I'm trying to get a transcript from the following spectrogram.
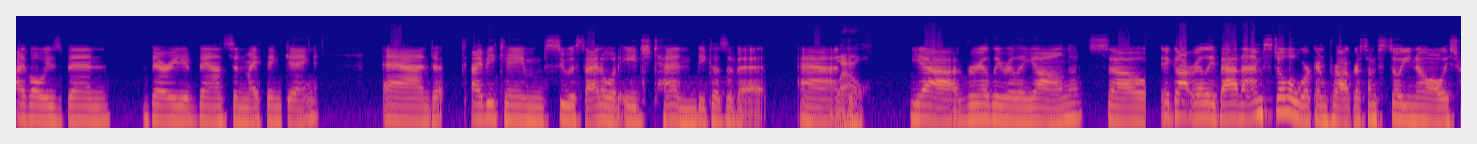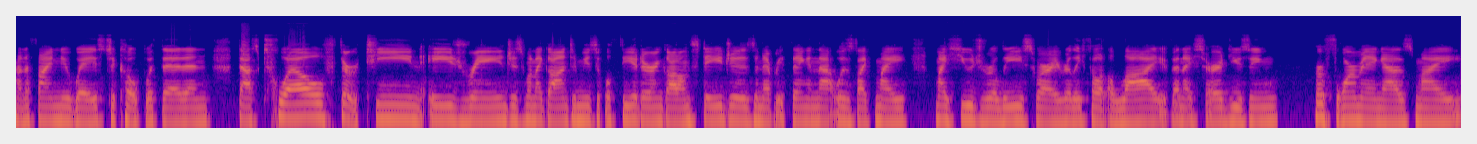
I've always been very advanced in my thinking. And I became suicidal at age 10 because of it. And Wow. yeah, really, really young. So it got really bad. I'm still a work in progress. I'm still, you know, always trying to find new ways to cope with it. And that's 12, 13 age range is when I got into musical theater and got on stages and everything. And that was like my my huge release where I really felt alive. And I started using performing as my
